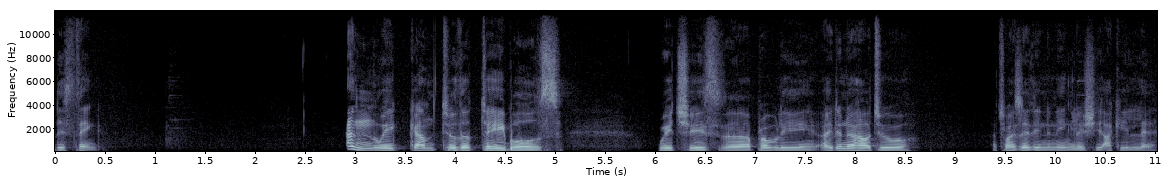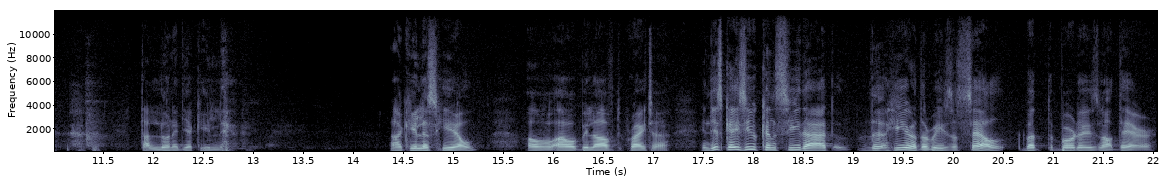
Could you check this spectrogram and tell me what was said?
this thing. And we come to the tables, which is uh, probably, I don't know how to translate it in English, Achille, tallone di Achille. Achilles heel of our beloved writer. In this case, you can see that the, here there is a cell, but the border is not there.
